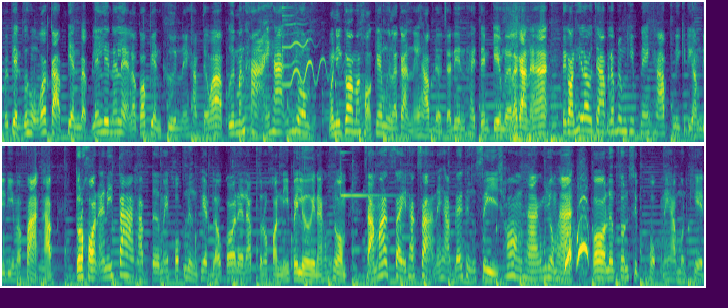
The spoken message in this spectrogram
ไปเปลี่ยนปืนผมก็กะเปลี่ยนแบบเล่นๆนั่นแหละ แล้วก็เปลี่ยนคืนนะครับ แต่ว่าปืนมันหายฮะคุณผู้ชม วันนี้ก็มาขอแก้มือแล้วกันนะครับ เดี๋ยวจะเล่นให้เต็มเกมเลยแล้วกันนะฮะ แต่ก่อนที่เราจะไปรับชมคลิปนะครับ มีกิจกรรมดีๆมาฝากครับ ตัวละครอานิต้าครับเติมไม่ครบ 1 เพชรเราก็ได้รับตัวละครนี้ไปเลยนะคุณผู้ชม สามารถใส่ทักษะนะครับได้ถึง 4 ช่องฮะคุณผู้ชมฮะก็เริ่มต้น 16 นะครับหมดเขต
